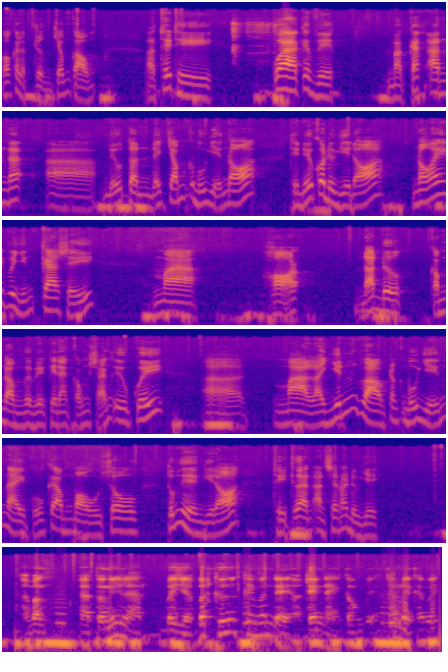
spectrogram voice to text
có cái lập trường chống cộng. À, thế thì qua cái việc mà các anh đó à, biểu tình để chống cái buổi diễn đó thì nếu có điều gì đó nói với những ca sĩ mà họ đã được cộng đồng người Việt tị nạn cộng sản yêu quý à, mà lại dính vào trong cái buổi diễn này của cái ông bầu xô Tuấn Hiền gì đó thì thưa anh anh sẽ nói điều gì? À, vâng, à, tôi nghĩ là bây giờ bất cứ cái vấn đề ở trên này công việc các nơi các bên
